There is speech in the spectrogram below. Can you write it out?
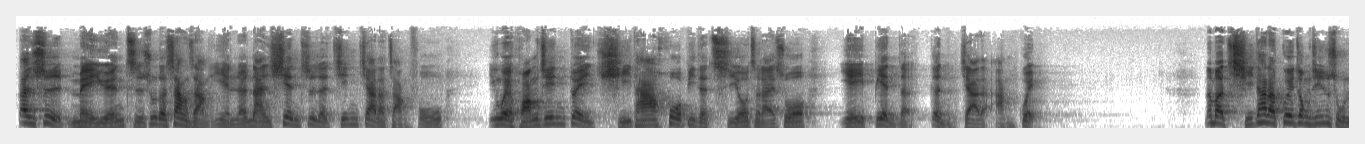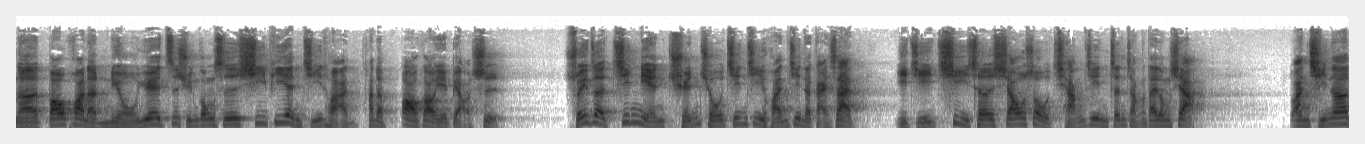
但是美元指数的上涨也仍然限制了金价的涨幅，因为黄金对其他货币的持有者来说也变得更加的昂贵。那么其他的贵重金属呢，包括了纽约咨询公司 CPM 集团，它的报告也表示。随着今年全球经济环境的改善，以及汽车销售强劲增长的带动下，短期呢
